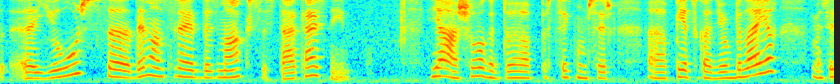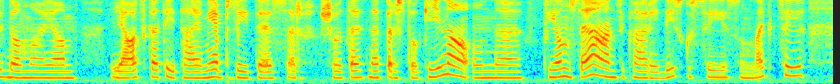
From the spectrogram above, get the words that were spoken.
uh, jūs demonstrējat bez maksas, tā ir taisnība. Jā, šogad, par cik mums ir piecu gadu jubileja, mēs izdomājām ļaut skatītājiem iepazīties ar šo neparasto kino un uh, filmu seansi, kā arī diskusijas un lekcija. Uh,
